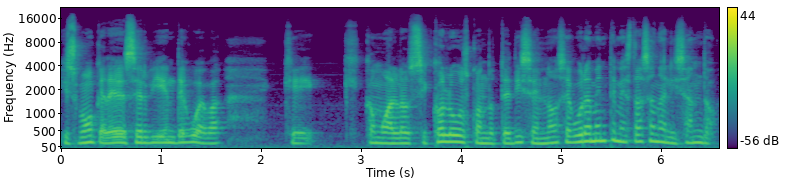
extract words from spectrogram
y supongo que debe ser bien de hueva, que, como a los psicólogos cuando te dicen, no, seguramente me estás analizando.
